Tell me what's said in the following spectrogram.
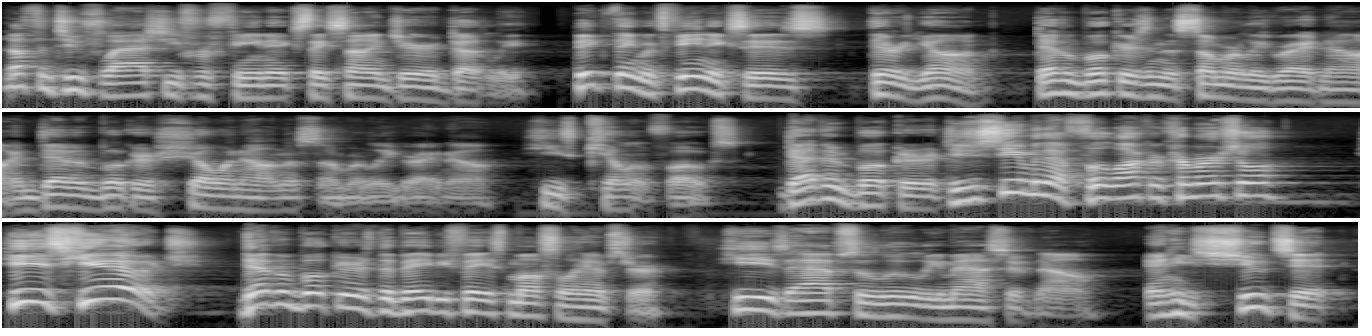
Nothing too flashy for Phoenix. They signed Jared Dudley. Big thing with Phoenix is they're young. Devin Booker's in the summer league right now, and Devin Booker's showing out in the summer league right now. He's killing folks. Devin Booker, did you see him in that Foot Locker commercial? He's huge! Devin Booker is the babyface muscle hamster. He's absolutely massive now, and he shoots it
